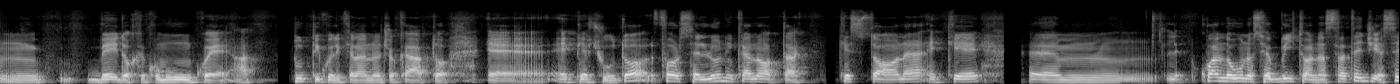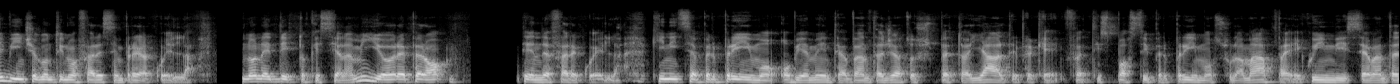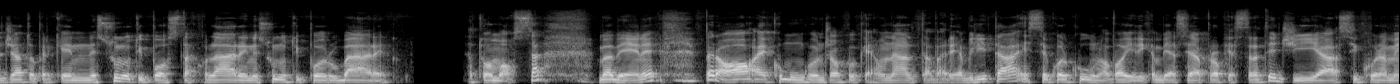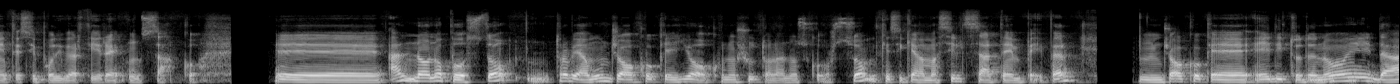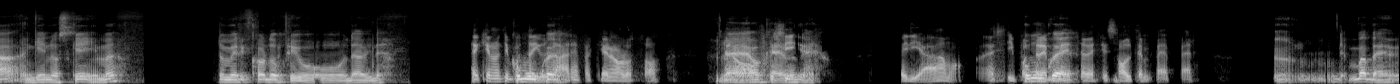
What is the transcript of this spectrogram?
mm, vedo che comunque a tutti quelli che l'hanno giocato eh, è piaciuto, forse l'unica nota che stona è che ehm, quando uno si abitua a una strategia, se vince continua a fare sempre quella. Non è detto che sia la migliore, però tende a fare quella. Chi inizia per primo ovviamente è avvantaggiato rispetto agli altri perché ti sposti per primo sulla mappa e quindi sei avvantaggiato perché nessuno ti può ostacolare, nessuno ti può rubare la tua mossa, va bene, però è comunque un gioco che ha un'alta variabilità e se qualcuno ha voglia di cambiarsi la propria strategia sicuramente si può divertire un sacco. E al nono posto troviamo un gioco che io ho conosciuto l'anno scorso che si chiama Seal Salt and Paper, un gioco che è edito da noi da Genos Game. Non mi ricordo più, Davide. Perché non ti Comunque... posso aiutare? Perché non lo so. No, eh, ok. Sì, okay. Vediamo. Eh, sì, potrebbe Comunque... essere che Salt and Pepper. Mm, vabbè,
